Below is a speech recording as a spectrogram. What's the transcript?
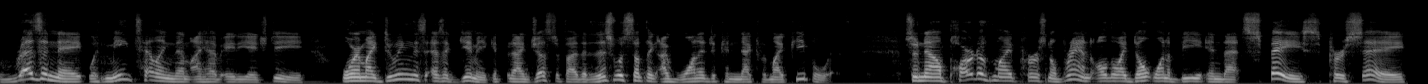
resonate with me telling them I have ADHD? Or am I doing this as a gimmick? And I justify that this was something I wanted to connect with my people with. So now part of my personal brand, although I don't want to be in that space per se,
